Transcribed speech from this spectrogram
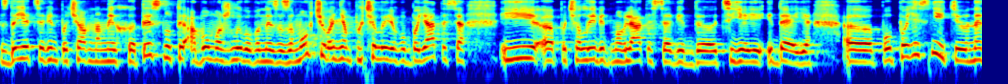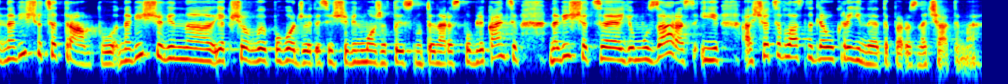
здається, він почав на них тиснути або можливо вони за замовчуванням почали його боятися боятися і е, почали відмовлятися від е, цієї ідеї. Е, поясніть, навіщо це Трампу? Навіщо він, якщо ви погоджуєтеся, що він може тиснути на республіканців? Навіщо це йому зараз? І а що це власне для України тепер означатиме?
